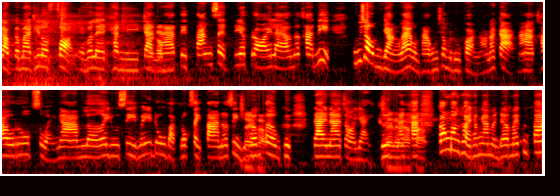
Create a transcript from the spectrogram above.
กลับกันมาที่รถ Ford Everest คันนี้กันใช่ครับนะคะติดตั้งเสร็จเรียบร้อยแล้วนะคะ นี่คุณผู้ชมอย่างแรกผมพาคุณผู้ชมมาดูก่อนเนาะหน้ากากนะคะ เข้ารูปสวยงามเลย ดูสิไม่ดูแบบลกใส่ตาเนาะสิ่งที่ใช่เพิ่มครับเติมคือได้หน้าจอใหญ่ขึ้นใช่แล้วนะคะรับกล้องมองถอยทำงานเหมือนเดิมไหมคุณต้า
